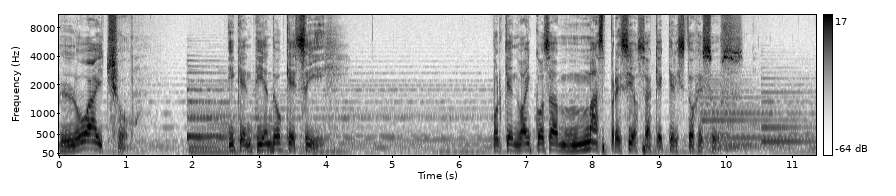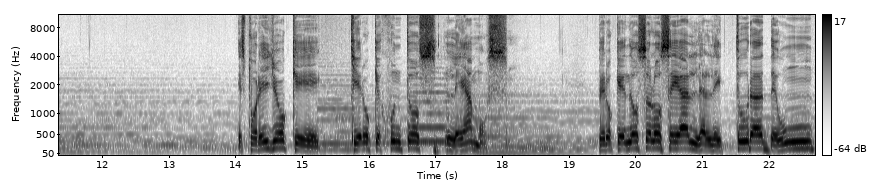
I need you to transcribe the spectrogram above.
lo ha hecho, y que entiendo que sí, porque no hay cosa más preciosa que Cristo Jesús. Es por ello que quiero que juntos leamos, pero que no solo sea la lectura de un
